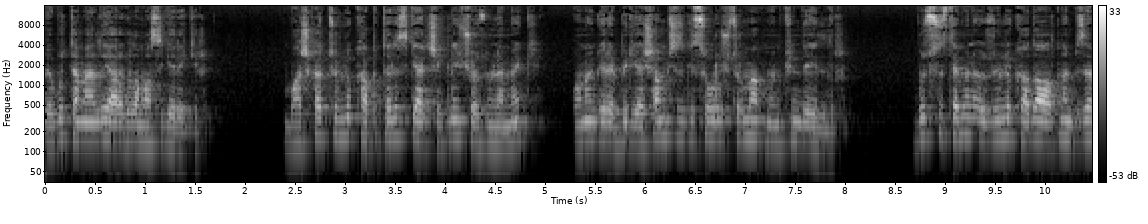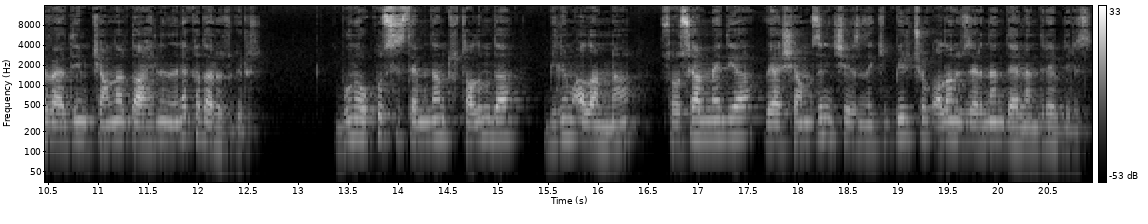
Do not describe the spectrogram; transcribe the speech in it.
ve bu temelde yargılaması gerekir. Başka türlü kapitalist gerçekliği çözümlemek, ona göre bir yaşam çizgisi oluşturmak mümkün değildir. Bu sistemin özgürlük adı altında bize verdiği imkanlar dahilinde ne kadar özgürüz? Bunu okul sisteminden tutalım da bilim alanına, sosyal medya ve yaşamımızın içerisindeki birçok alan üzerinden değerlendirebiliriz.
